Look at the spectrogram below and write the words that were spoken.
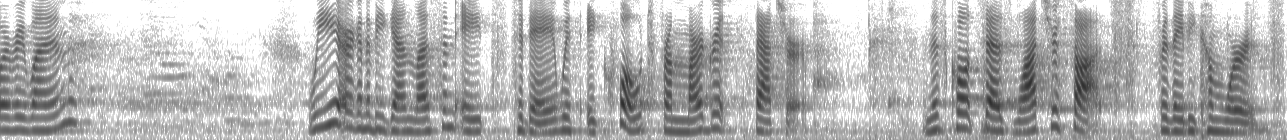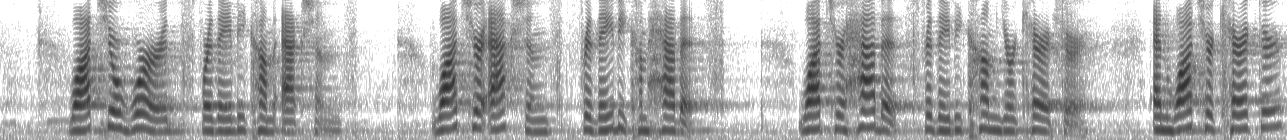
everyone. We are going to begin lesson eight today with a quote from Margaret Thatcher. And this quote says Watch your thoughts, for they become words. Watch your words, for they become actions. Watch your actions, for they become habits. Watch your habits, for they become your character. And watch your character,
